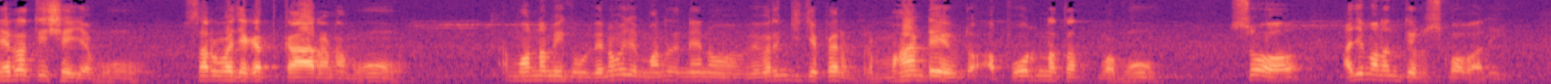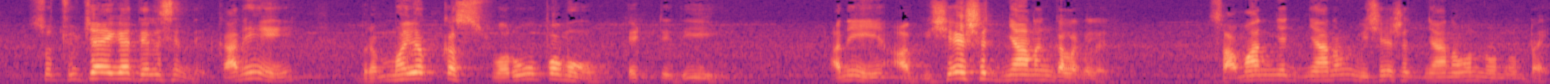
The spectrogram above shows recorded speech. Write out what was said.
నిరతిశయము సర్వజగత్ కారణము. మొన్న మీకు వినవ మన నేను వివరించి చెప్పాను. బ్రహ్మ అంటే ఏమిటో? అపూర్ణతత్వము. సో అది మనం తెలుసుకోవాలి. సో చూచాయిగా తెలిసింది. కానీ బ్రహ్మ యొక్క స్వరూపము ఎట్టిది అని ఆ విశేష జ్ఞానం కలగలేదు. సామాన్య జ్ఞానం విశేష జ్ఞానం అని రెండు ఉంటాయి.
